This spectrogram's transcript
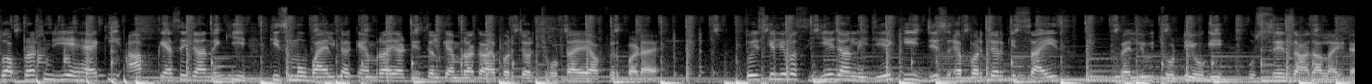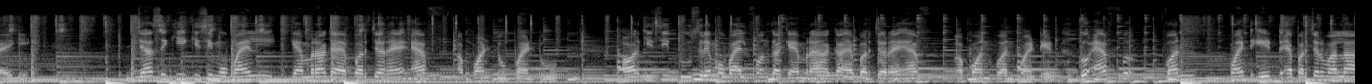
तो अब प्रश्न ये है कि आप कैसे जाने कि किस मोबाइल का कैमरा या डिजिटल कैमरा का एपर्चर छोटा है या फिर बड़ा है? तो इसके लिए बस ये जान लीजिए कि जिस एपर्चर की साइज़ वैल्यू छोटी होगी, उससे ज़्यादा लाइट आएगी। जैसे कि किसी मोबाइल कैमरा का एपर्चर है f upon two point two और किसी दूसरे मोबाइल फ़ोन का कैमरा का एपर्चर है f upon one point eight तो f one point eight aperture वाला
